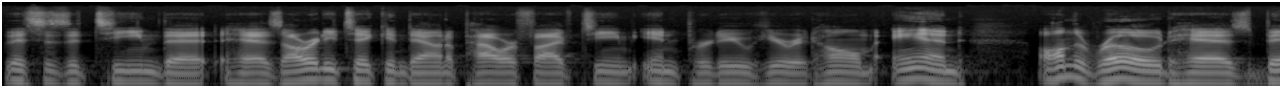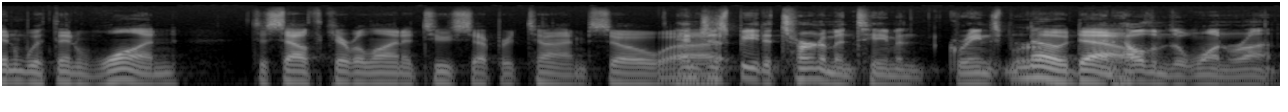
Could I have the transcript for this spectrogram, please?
This is a team that has already taken down a Power Five team in Purdue here at home, and on the road has been within one to South Carolina two separate times. So and uh, just beat a tournament team in Greensboro. No doubt. And held them to one run.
